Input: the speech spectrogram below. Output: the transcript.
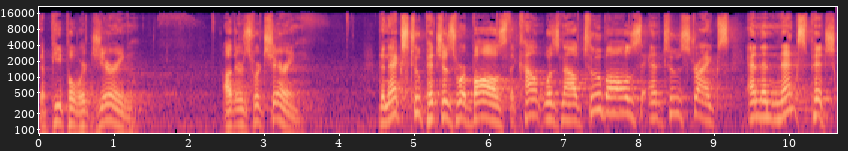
the people were jeering, others were cheering. The next two pitches were balls. The count was now two balls and two strikes. And the next pitch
